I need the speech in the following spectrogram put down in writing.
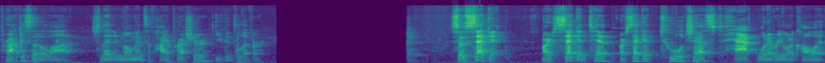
practice it a lot so that in moments of high pressure, you can deliver. So second, our second tip, our second tool chest hack, whatever you want to call it,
